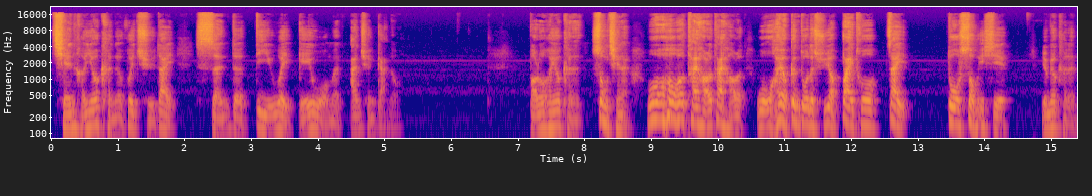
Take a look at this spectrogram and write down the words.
钱，很有可能会取代神的地位，给我们安全感哦。保罗很有可能送钱来，哇，太好了，太好了，我我还有更多的需要，拜托再多送一些，有没有可能？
